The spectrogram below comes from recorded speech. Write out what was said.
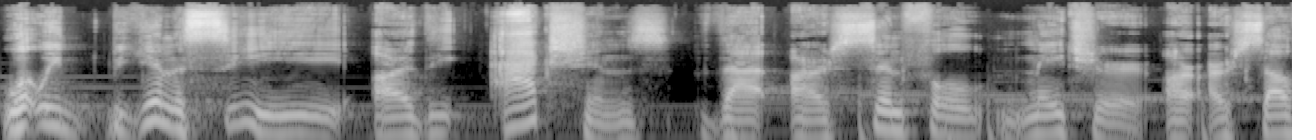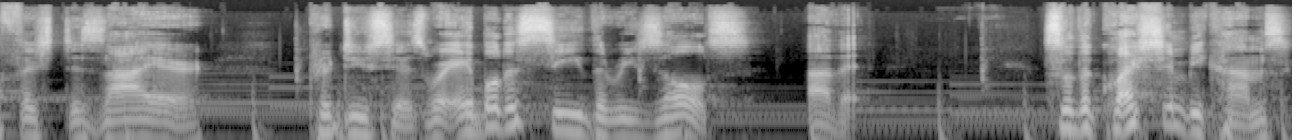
what we begin to see are the actions that our sinful nature, our, our selfish desire produces. We're able to see the results of it. So the question becomes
